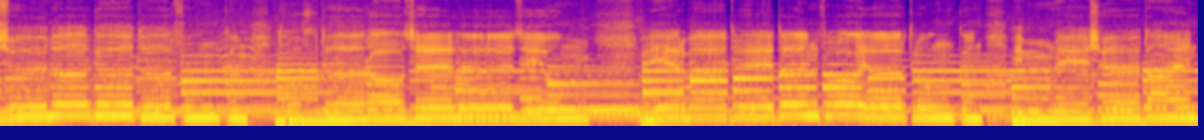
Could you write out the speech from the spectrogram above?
Schöner Götterfunken, Tochter aus Elysium. Wir betreten feuertrunken, himmlische dein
